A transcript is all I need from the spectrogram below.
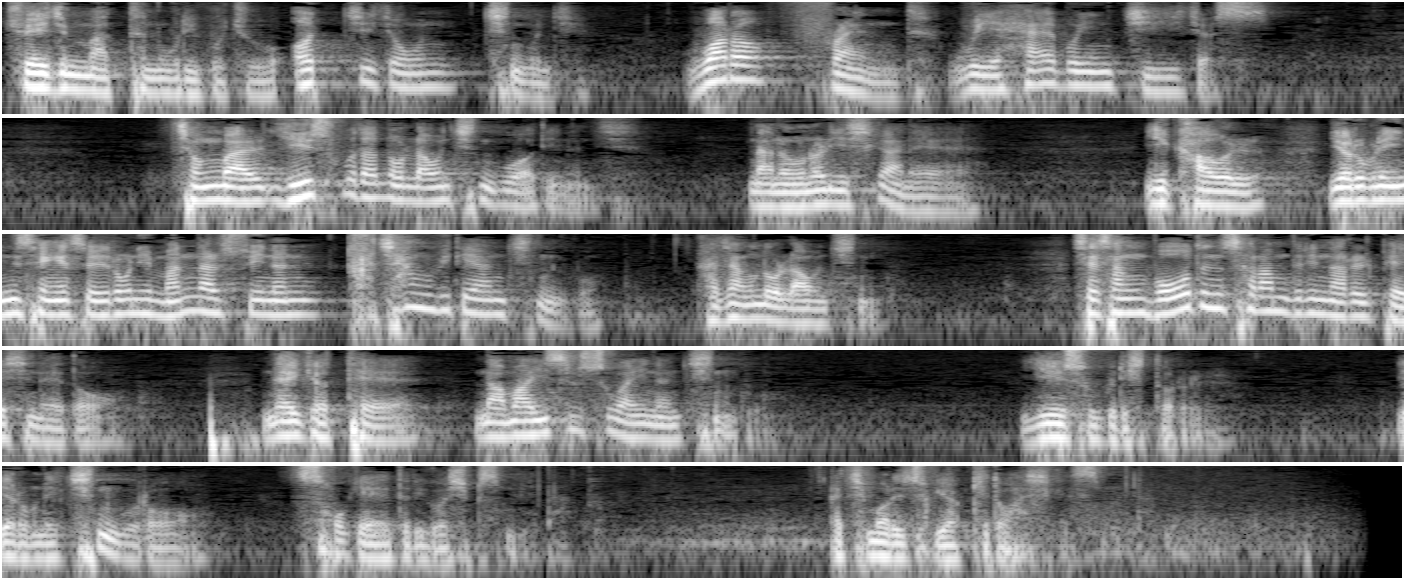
죄짐 맡은 우리 구주 어찌 좋은 친구인지 What a friend we have in Jesus 정말 예수보다 놀라운 친구가 어디 있는지 나는 오늘 이 시간에 이 가을 여러분의 인생에서 여러분이 만날 수 있는 가장 위대한 친구, 가장 놀라운 친구. 세상 모든 사람들이 나를 배신해도 내 곁에 남아 있을 수가 있는 친구. 예수 그리스도를 여러분의 친구로 소개해 드리고 싶습니다. 같이 머리 숙여 기도하시겠습니다.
